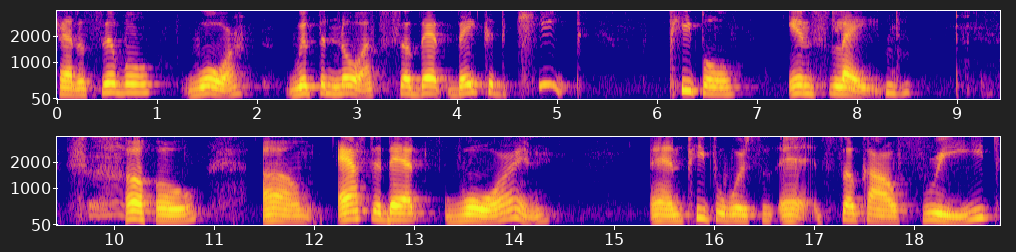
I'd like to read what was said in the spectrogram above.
had a civil war with the North so that they could keep people enslaved. Mm-hmm. So um, after that war and and people were uh, so-called freed,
